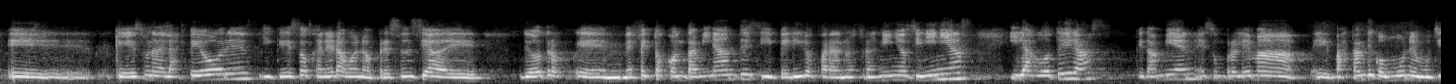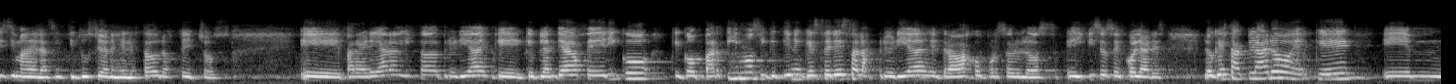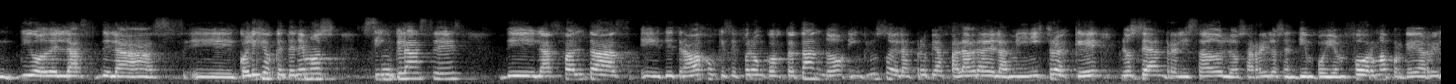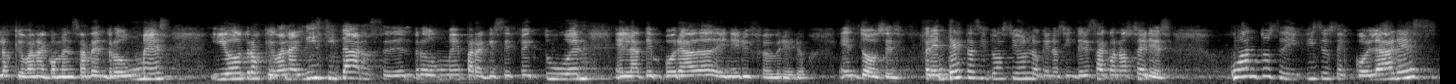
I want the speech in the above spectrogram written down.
eh, que es una de las peores y que eso genera, bueno, presencia de, otros eh, efectos contaminantes y peligros para nuestros niños y niñas. Y las goteras, que también es un problema eh, bastante común en muchísimas de las instituciones, el estado de los techos. Eh, para agregar al listado de prioridades que, planteaba Federico, que compartimos y que tienen que ser esas las prioridades de trabajo por sobre los edificios escolares. Lo que está claro es que, em, digo, de las de las eh, colegios que tenemos sin clases, de las faltas eh, de trabajo que se fueron constatando, incluso de las propias palabras de la ministra, es que no se han realizado los arreglos en tiempo y en forma, porque hay arreglos que van a comenzar dentro de un mes y otros que van a licitarse dentro de un mes para que se efectúen en la temporada de enero y febrero. Entonces, frente a esta situación, lo que nos interesa conocer es cuántos edificios escolares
